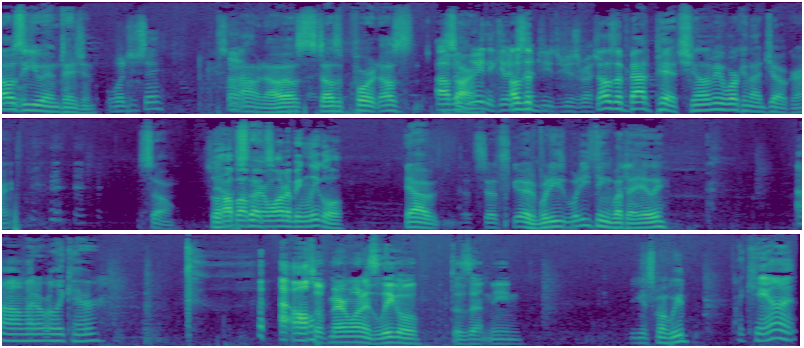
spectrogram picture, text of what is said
That was a you invitation. What'd you say? Sorry. I don't know. That was that was a poor. That was I've been sorry. waiting to get that was a, to use the restroom. that was a bad pitch. You know, let me work on that joke, right? So. So yeah, how about that's- marijuana being legal? Yeah, that's that's good. What do you what do you think about that, Haley? Um, I don't really care. At all. So if marijuana is legal, does that mean You can smoke weed? I can't.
